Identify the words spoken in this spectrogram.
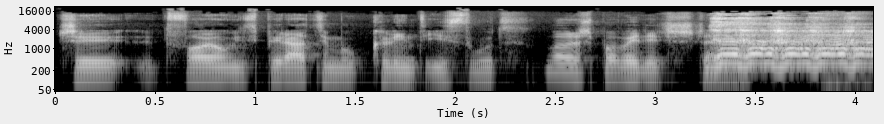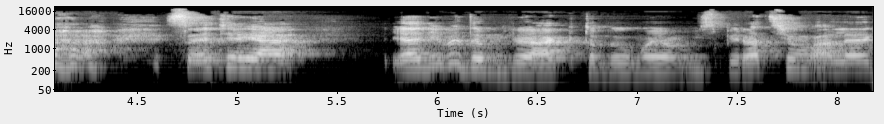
Czy twoją inspiracją był Clint Eastwood? Możesz powiedzieć szczerze. Słuchajcie, ja ja nie będę mówiła, jak to był moją inspiracją, ale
